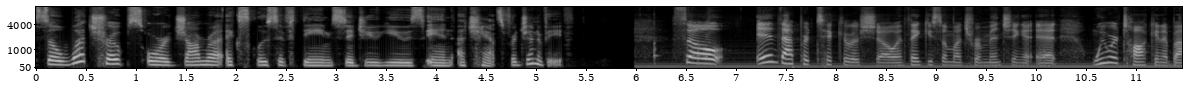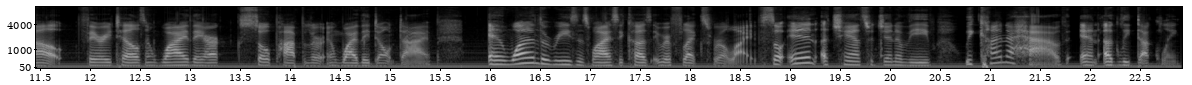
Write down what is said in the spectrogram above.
So, what tropes or genre exclusive themes did you use in A Chance for Genevieve? So, in that particular show, and thank you so much for mentioning it, we were talking about fairy tales and why they are so popular and why they don't die. And one of the reasons why is because it reflects real life. So, in A Chance for Genevieve, we kind of have an ugly duckling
